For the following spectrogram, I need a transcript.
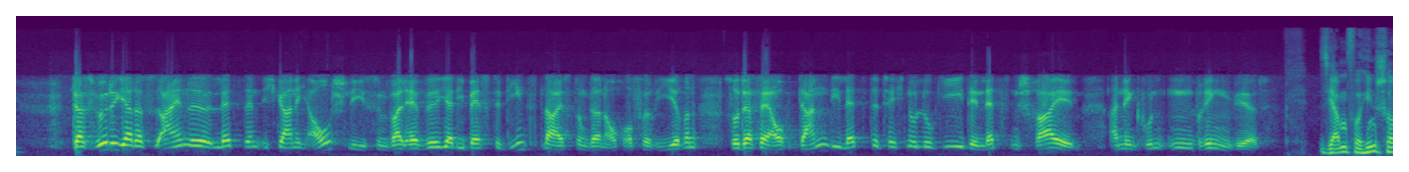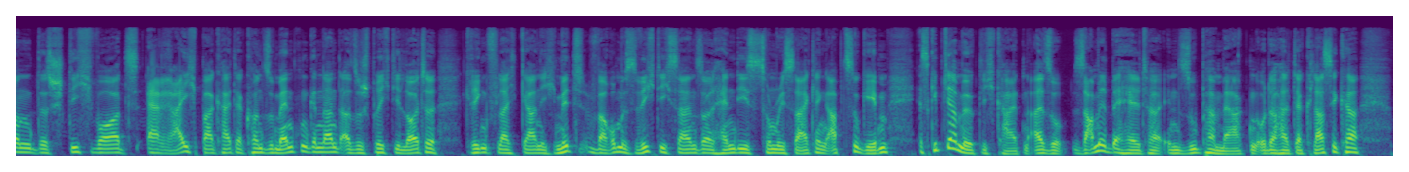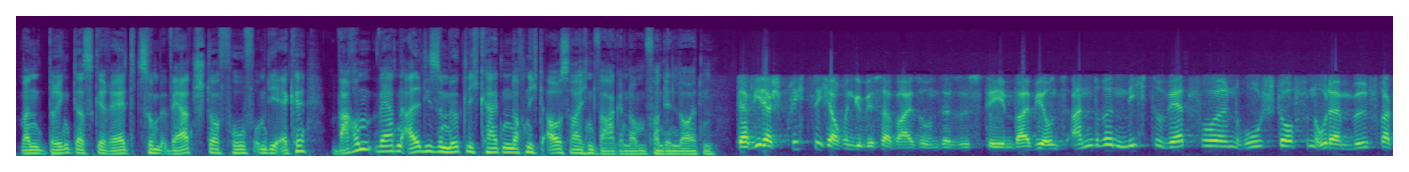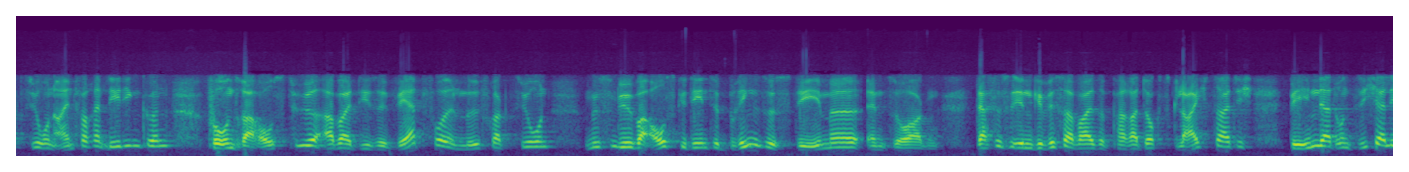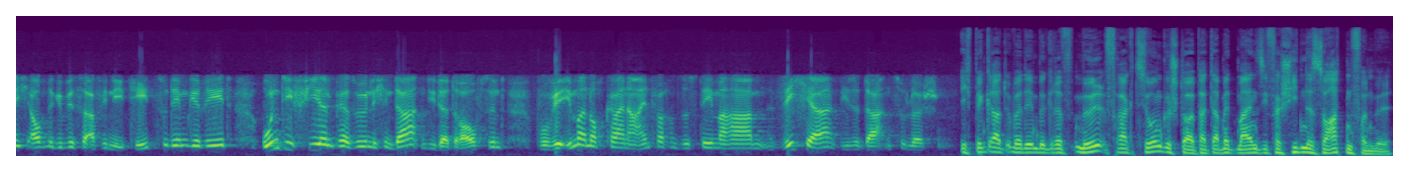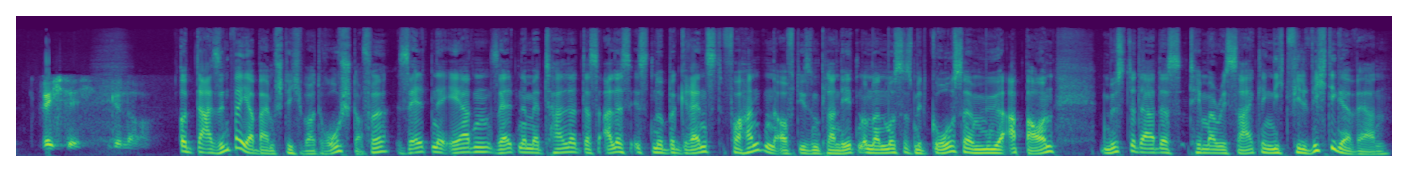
Das würde ja das eine letztendlich gar nicht ausschließen, weil er will ja die beste Dienstleistung dann auch offerieren, so dass er auch dann die letzte Technologie, den letzten Schrei an den Kunden bringen wird. Sie haben vorhin schon das Stichwort Erreichbarkeit der Konsumenten genannt, also sprich, die Leute kriegen vielleicht gar nicht mit, warum es wichtig sein soll, Handys zum Recycling abzugeben. Es gibt ja Möglichkeiten, also Sammelbehälter in Supermärkten oder halt der Klassiker, man bringt das Gerät zum Wertstoffhof um die Ecke. Warum werden all diese Möglichkeiten noch nicht ausreichend wahrgenommen von den Leuten? Da widerspricht sich auch in gewisser Weise unser System, weil wir uns andere nicht so wertvollen Rohstoffen oder Müllfraktionen einfach entledigen können vor unserer Haustür, aber diese wertvollen Müllfraktionen müssen wir über ausgedehnte Bringsysteme entsorgen. Das ist in gewisser Weise paradox. Gleichzeitig behindert uns sicherlich auch eine gewisse Affinität zu dem Gerät und die vielen persönlichen Daten, die da drauf sind, wo wir immer noch keine einfachen Systeme haben, sicher diese Daten zu löschen. Ich bin gerade über den Begriff Müllfraktion gestolpert. Damit meinen Sie verschiedene Sorten von Müll. Und da sind wir ja beim Stichwort Rohstoffe. Seltene Erden, seltene Metalle, das alles ist nur begrenzt vorhanden auf diesem Planeten und man muss es mit großer Mühe abbauen. Müsste da das Thema Recycling nicht viel wichtiger werden?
